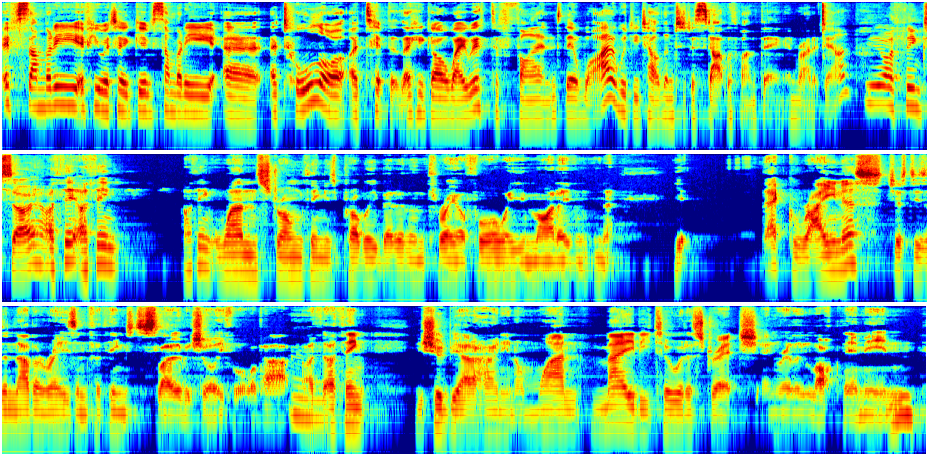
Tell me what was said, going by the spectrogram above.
if somebody, if you were to give somebody a, a tool or a tip that they could go away with to find their why, would you tell them to just start with one thing and write it down? Yeah, I think so. I think I think I think one strong thing is probably better than three or four, where you might even you know that greyness just is another reason for things to slowly but surely fall apart. Mm. I, th- I, think you should be able to hone in on one, maybe two at a stretch, and really lock them in.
